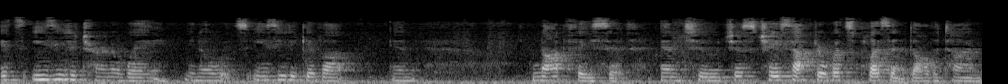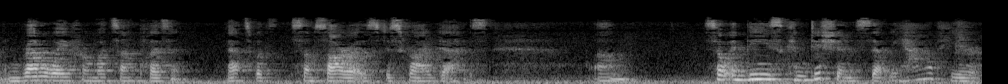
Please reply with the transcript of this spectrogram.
it's easy to turn away. You know, it's easy to give up and not face it and to just chase after what's pleasant all the time and run away from what's unpleasant. That's what samsara is described as. Um, so, in these conditions that we have here,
